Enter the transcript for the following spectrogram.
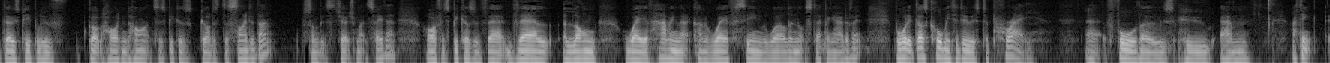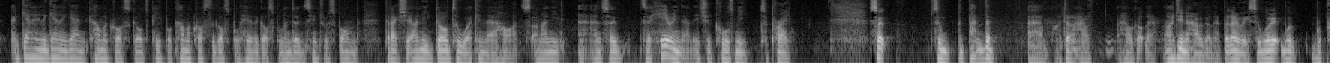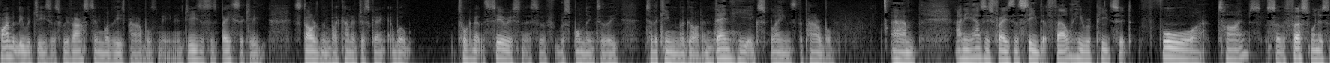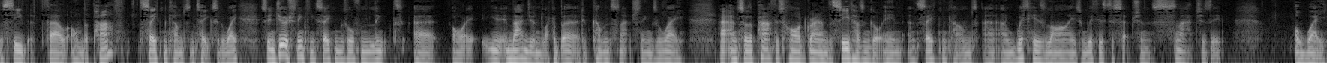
those people who've got hardened hearts is because God has decided that. Some bits of the church might say that, or if it's because of their their a long way of having that kind of way of seeing the world and not stepping out of it. But what it does call me to do is to pray uh, for those who um, I think again and again and again come across God's people, come across the gospel, hear the gospel, and don't seem to respond. That actually I need God to work in their hearts, and I need, and so so hearing that it should cause me to pray. So, so the, the um, I don't know how how I got there. I do know how I got there, but anyway, so we're, we're we're privately with Jesus. We've asked him what do these parables mean, and Jesus has basically started them by kind of just going, well, talking about the seriousness of responding to the to the kingdom of God, and then he explains the parable. Um, and he has this phrase, the seed that fell. He repeats it four times. So the first one is the seed that fell on the path. Satan comes and takes it away. So in Jewish thinking, Satan was often linked uh, or you know, imagined like a bird who come and snatch things away. Uh, and so the path is hard ground. The seed hasn't got in, and Satan comes and, and with his lies and with his deception snatches it away.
